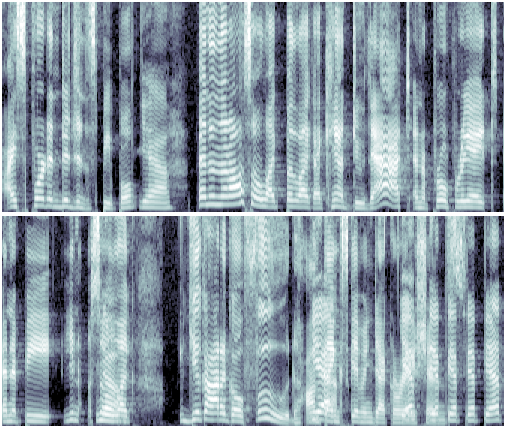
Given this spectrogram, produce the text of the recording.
I support indigenous people. Yeah. And then also like, but like, I can't do that and appropriate and it be, you know, so No. like, you gotta go food on Yeah. Thanksgiving Yep, decorations. yep, yep, yep, yep.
